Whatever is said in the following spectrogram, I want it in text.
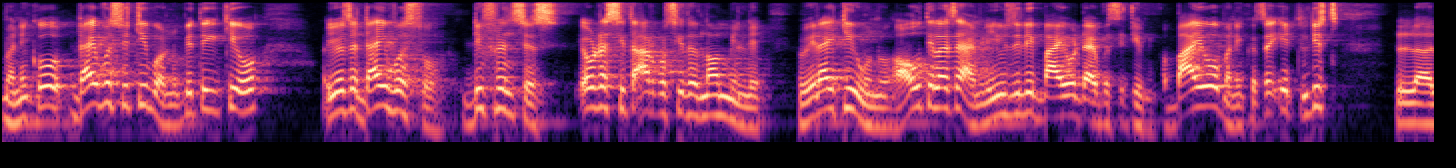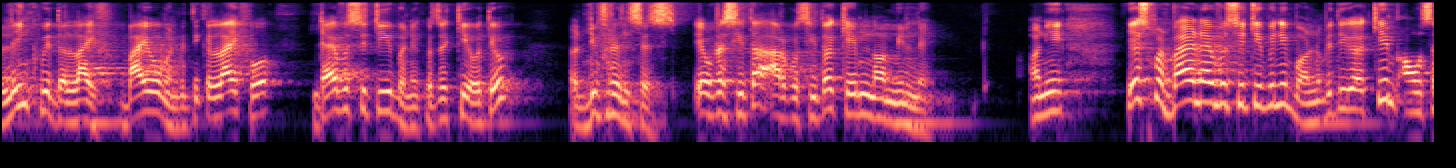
भनेको डाइभर्सिटी भन्नु बित्तिकै के हो? यो चाहिँ डाइभर्स हो डिफ्रेन्सेस एउटासित अर्कोसित नमिल्ने भेराइटी हुनु हौ। त्यसलाई चाहिँ हामीले युजली बायो डाइभर्सिटी भनेको बायो भनेको चाहिँ at least link with the life bio भन्ने बित्तिकै लाइफ हो। डाइभर्सिटी भनेको चाहिँ के हो त्यो? डिफ्रेन्सेस एउटासित अर्कोसित केही नमिल्ने। अनि यसमा बायोडाइभर्सिटी पनि भन्नु बित्तिकै के आउँछ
